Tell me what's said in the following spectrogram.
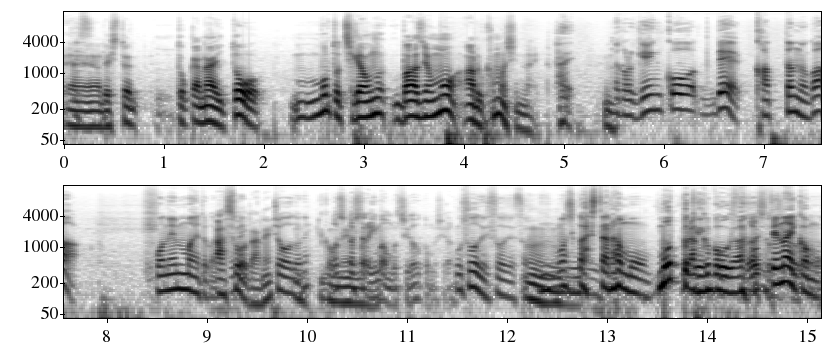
えーあれしてとかないともっと違うのバージョンもあるかもしれない。はい。だから現行で買ったのが5年前とかですよあそうだね。ちょうどね、うん。もしかしたら今も違うかもしれない。そうですそうです、うん。もしかしたらもうもっとブラックボックス化してないかも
